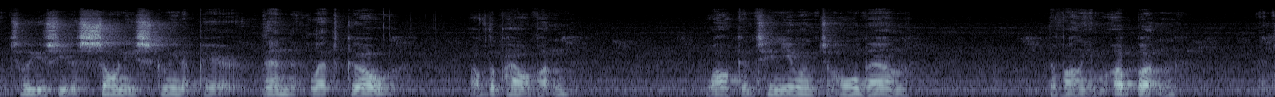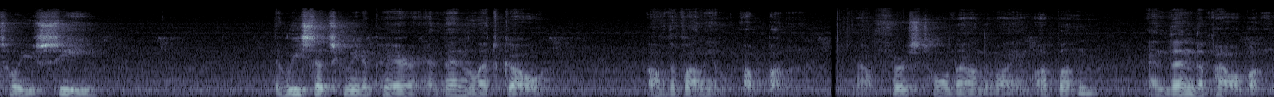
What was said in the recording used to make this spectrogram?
until you see the Sony screen appear. Then let go of the power button while continuing to hold down the volume up button until you see the reset screen appear and then let go of the volume up button. Now first hold down the volume up button and then the power button.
